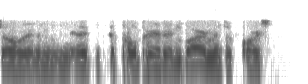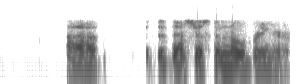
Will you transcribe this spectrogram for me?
so in an appropriate environment, of course, uh, that's just a no brainer.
